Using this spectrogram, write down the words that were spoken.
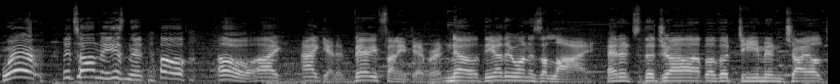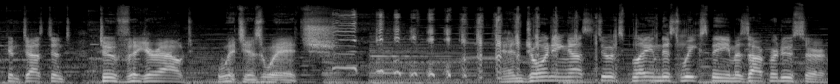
Where? It's on me, isn't it? Oh, oh, I, I get it. Very funny, Deborah. No, the other one is a lie, and it's the job of a demon child contestant to figure out which is which. and joining us to explain this week's theme is our producer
